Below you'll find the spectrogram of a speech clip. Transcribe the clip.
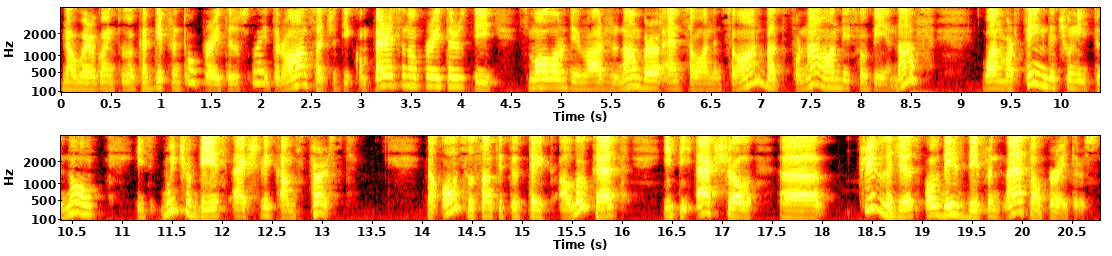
Now we're going to look at different operators later on, such as the comparison operators, the smaller, the larger number, and so on and so on. But for now on, this will be enough. One more thing that you need to know is which of these actually comes first. Now also something to take a look at is the actual uh, privileges of these different math operators.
